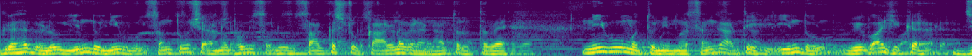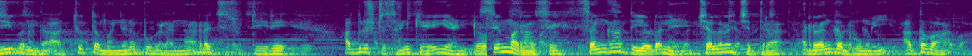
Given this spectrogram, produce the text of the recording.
ಗ್ರಹಗಳು ಇಂದು ನೀವು ಸಂತೋಷ ಅನುಭವಿಸಲು ಸಾಕಷ್ಟು ಕಾರಣಗಳನ್ನು ತರುತ್ತವೆ. ನೀವು ಮತ್ತು ನಿಮ್ಮ ಸಂಗಾತಿ ಇಂದು ವಿವಾಹಿಕ ಜೀವನದ ಅತ್ಯುತ್ತಮ ನೆನಪುಗಳನ್ನು ರಚಿಸುತ್ತೀರಿ. ಅದೃಷ್ಟ ಸಂಖ್ಯೆ ಎಂಟು. ಸಿಂಹರಾಶಿ ಸಂಗಾತಿಯೊಡನೆ ಚಲನಚಿತ್ರ, ರಂಗಭೂಮಿ ಅಥವಾ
